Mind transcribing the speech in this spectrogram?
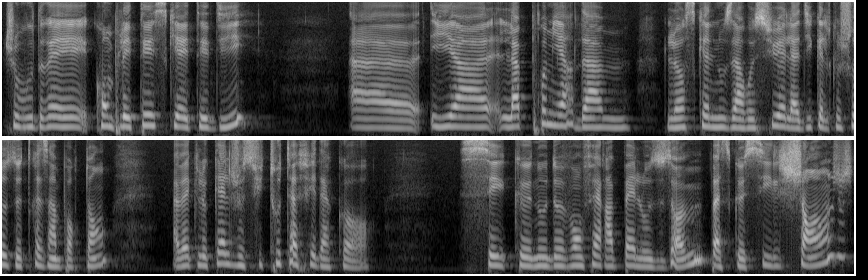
Je voudrais compléter ce qui a été dit. Euh, il y a la première dame, lorsqu'elle nous a reçus, elle a dit quelque chose de très important, avec lequel je suis tout à fait d'accord. C'est que nous devons faire appel aux hommes, parce que s'ils changent,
